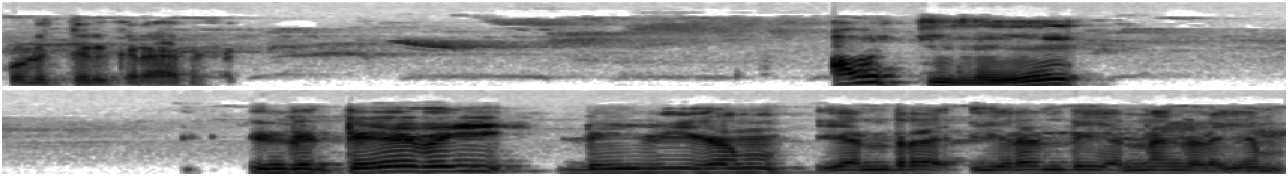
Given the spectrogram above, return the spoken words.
கொடுத்திருக்கிறார்கள். அவற்றிலே இந்த தேவை தெய்வீகம் என்ற இரண்டு எண்ணங்களையும்.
